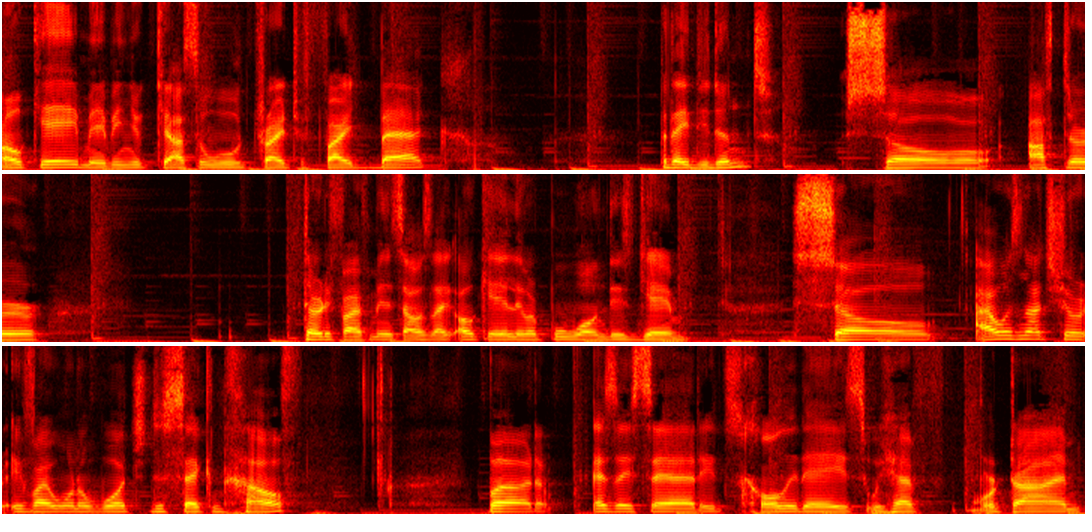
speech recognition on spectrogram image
okay, maybe Newcastle will try to fight back but they didn't. So after 35 minutes, I was like, okay, Liverpool won this game. So I was not sure if I want to watch the second half, but as I said, it's holidays, we have more time,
